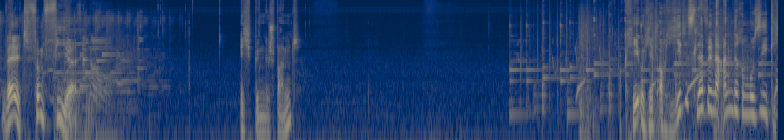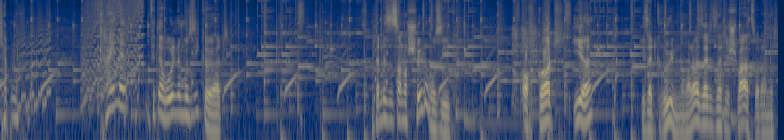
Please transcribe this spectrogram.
Welt 5-4. Ich bin gespannt. Okay, und jetzt auch jedes Level eine andere Musik. Ich habe noch keine wiederholende Musik gehört. Und dann ist es auch noch schöne Musik. Och Gott, ihr? Ihr seid grün. Normalerweise seid, seid ihr schwarz, oder nicht?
